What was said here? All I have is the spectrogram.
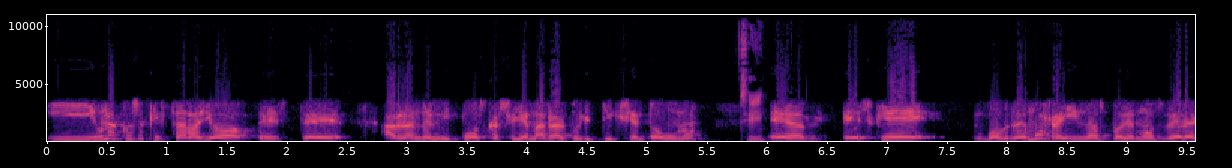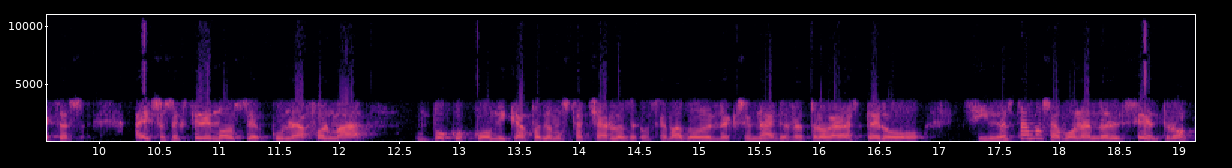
Y una cosa que estaba yo este, hablando en mi podcast, se llama Realpolitik 101, ¿Sí? Eh, es que podemos reírnos, podemos ver a estos, a esos extremos con una forma un poco cómica, podemos tacharlos de conservadores, reaccionarios, retrógradas, pero si no estamos abonando en el centro,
